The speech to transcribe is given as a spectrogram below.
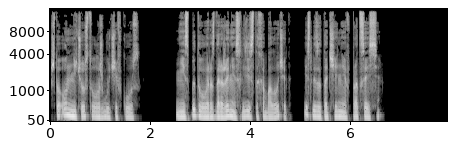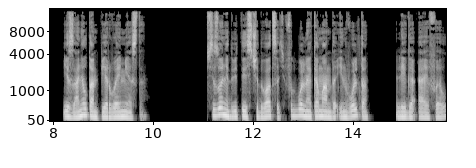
что он не чувствовал жгучий вкус, не испытывал раздражения слизистых оболочек и слезоточения в процессе. И занял там первое место. В сезоне 2020 футбольная команда Инвольта, Лига АФЛ,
